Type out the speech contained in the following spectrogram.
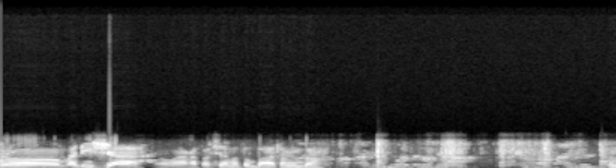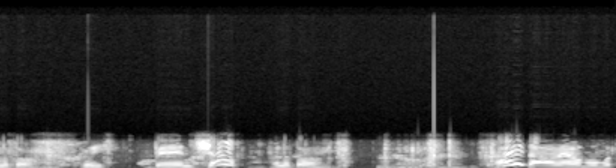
From Alicia. Oh, makakatas siya itong batang to. Ano to? Uy. Pen shop. Ano to? Ay, dami. Mamumut.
